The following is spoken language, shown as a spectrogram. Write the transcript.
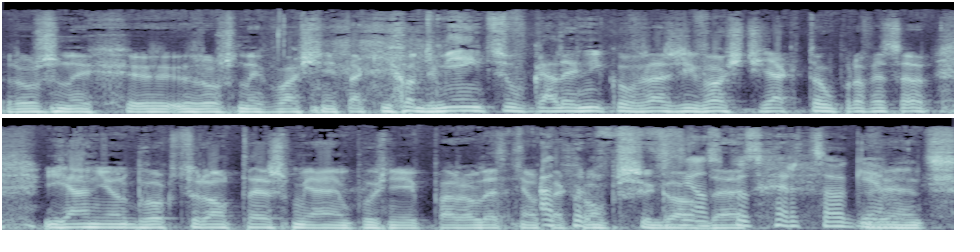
różnych, y, różnych właśnie takich odmieńców, galerników wrażliwości, jak to u profesor Janion było, którą też miałem później paroletnią A taką przygodę. W związku z Hercogiem. Więc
